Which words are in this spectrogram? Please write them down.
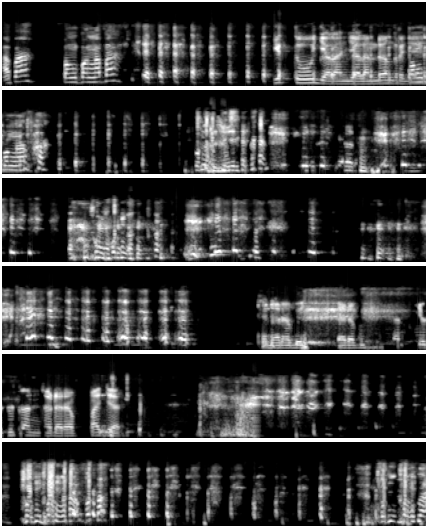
Apa? Peng-peng apa? Gitu jalan-jalan doang kerjaan. Peng-peng apa? Saudara Bi, saudara Bi, menyudutkan saudara Pajar. Peng-peng apa? Peng-peng apa?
